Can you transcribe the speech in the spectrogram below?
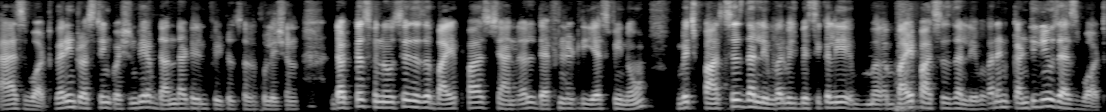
as what very interesting question we have done that in foetal circulation ductus venosus is a bypass channel definitely yes we know which passes the liver which basically bypass the liver and continues as what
